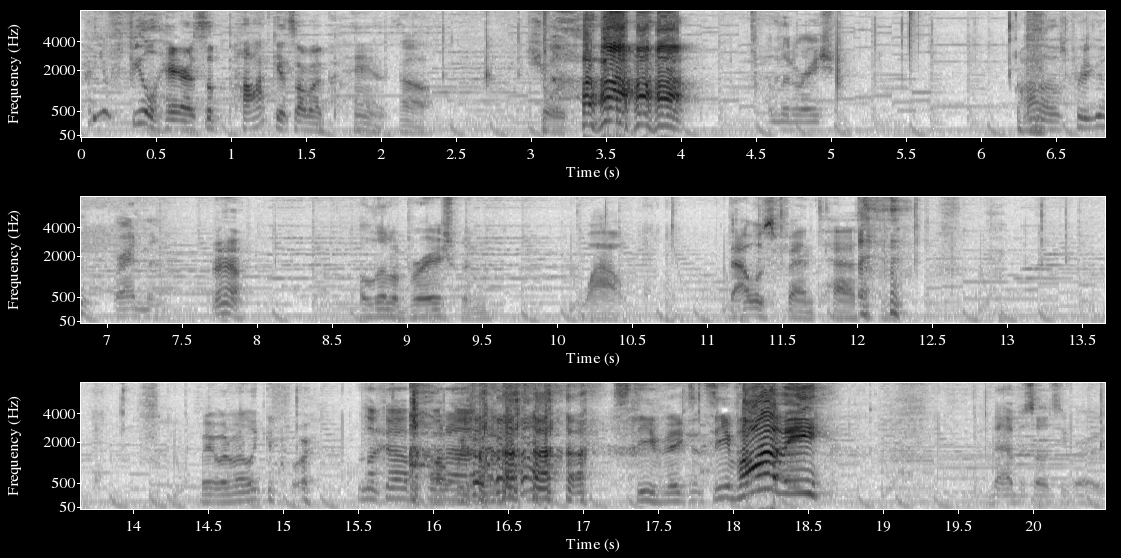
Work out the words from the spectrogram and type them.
How do you feel hair? It's the pockets on my pants. Oh. Shorts. Alliteration. oh, that was pretty good. Bradman. Yeah. A little Brashman. Wow. That was fantastic. Wait, what am I looking for? Look up what. Uh, Steve Vixen. Steve Harvey! The episodes he wrote.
